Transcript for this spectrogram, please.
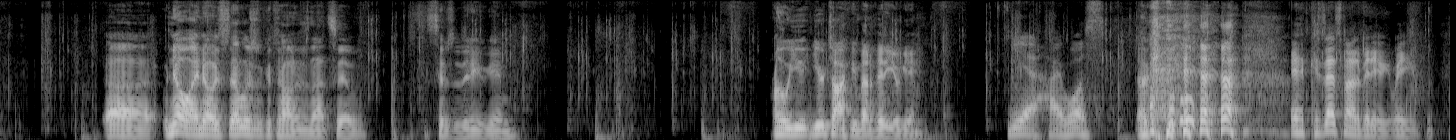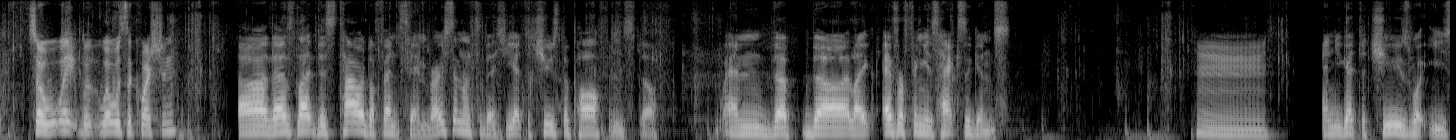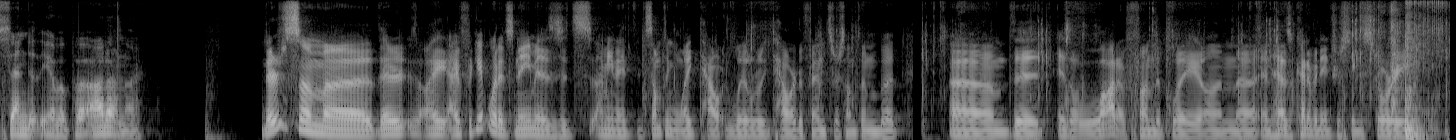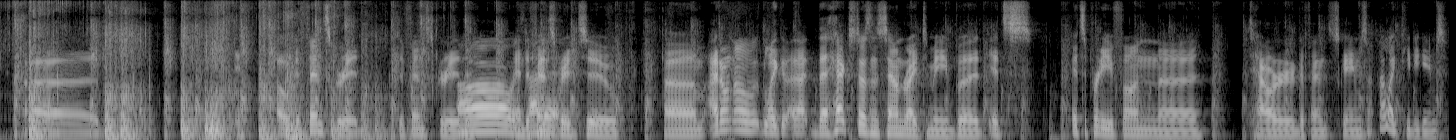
uh, no, I know. Settlers of Catan is not Civ. Civ's a video game. Oh, you, you're talking about a video game. Yeah, I was. Okay. Because that's not a video. game. Wait. So wait, what was the question? Uh, there's like this tower defense game, very similar to this. You get to choose the path and stuff, and the the like everything is hexagons, Hmm. and you get to choose what you send at the other. Per- I don't know. There's some. Uh, there. I, I forget what its name is. It's. I mean, it, it's something like tower, literally tower defense or something. But um, that is a lot of fun to play on, uh, and has kind of an interesting story. Uh, it- oh, Defense Grid, Defense Grid, Oh, and Defense? Grid Two. Um, I don't know. Like uh, the hex doesn't sound right to me, but it's it's a pretty fun uh, tower defense games. I like TD games.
